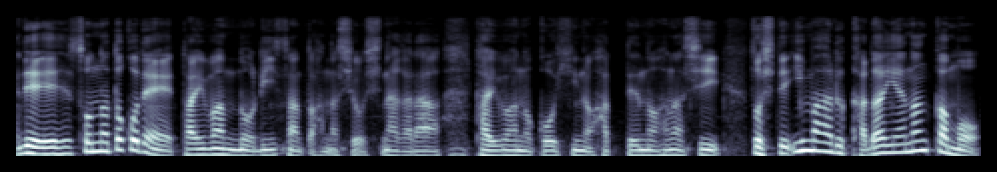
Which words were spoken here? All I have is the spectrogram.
でそんなとこで台湾のリーさんと話をしながら台湾のコーヒーの発展の話そして今ある課題やなんかも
